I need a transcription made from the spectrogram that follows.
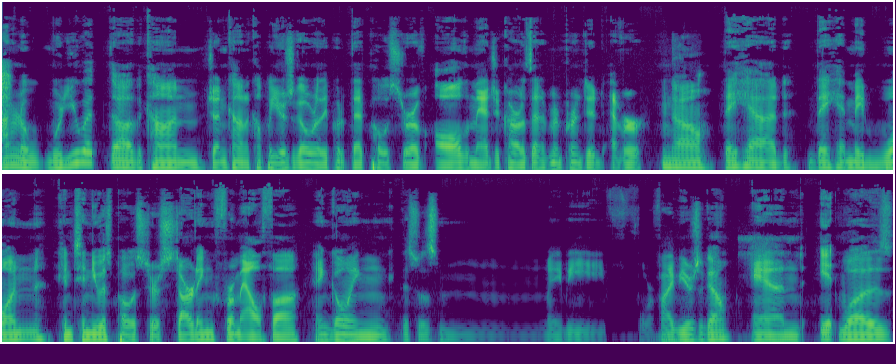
I don't know. Were you at uh, the con Gen Con a couple years ago where they put up that poster of all the Magic cards that have been printed ever? No, They had they had made one continuous poster starting from Alpha and going. This was maybe four or five years ago, and it was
